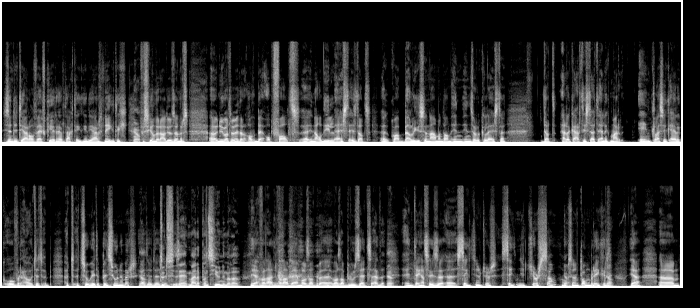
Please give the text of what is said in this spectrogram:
zijn dit jaar al vijf keer herdacht, denk ik, in de jaren 90. Ja. Verschillende radiozenders. Uh, nu, wat me er altijd bij opvalt, in al die lijsten, is dat, qua Belgische namen dan in, in zulke lijsten, dat elke artiest uiteindelijk maar één classic eigenlijk overhoudt. Het, het, het zogeheten pensioennummer. Ja, de, de, toets zei mijn pensioennummer. Ja, voilà, voilà, bij hem was dat, uh, was dat Blue Z. Hè. Ja. In het Engels zeggen ze uh, signature, signature song, ook ja. zo'n tongbreker. Ja. ja. Um,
